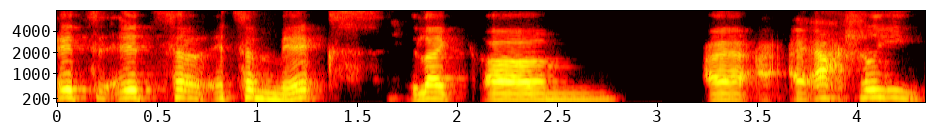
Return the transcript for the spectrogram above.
it's it's a it's a mix. Like um, I I actually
